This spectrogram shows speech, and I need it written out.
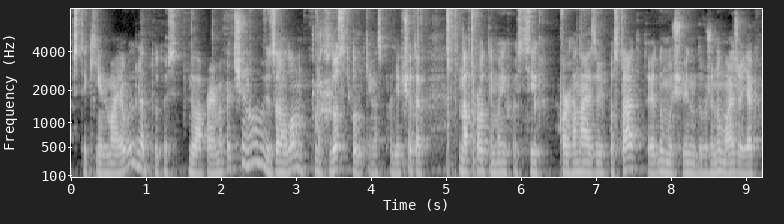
Ось такий він має вигляд. Тут ось два перемикачі. Ну і загалом ну, досить великий насправді. Якщо так навпроти моїх ось цих органайзерів поставити, то я думаю, що він на довжину майже як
